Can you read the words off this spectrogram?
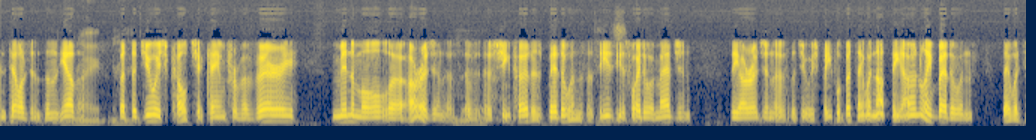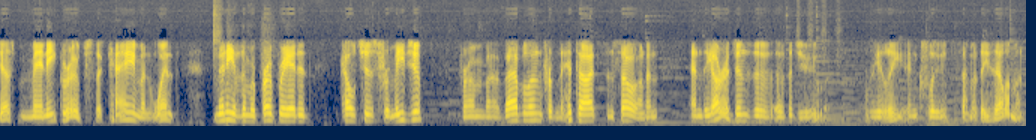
intelligent than the other. Right, But the Jewish culture came from a very minimal uh, origin of, of, of sheep herders, Bedouins. That's the easiest way to imagine the origin of the Jewish people. But they were not the only Bedouins. There were just many groups that came and went. Many of them appropriated cultures from Egypt, from uh, Babylon, from the Hittites, and so on. And, and the origins of, of the Jew really include some of these elements.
